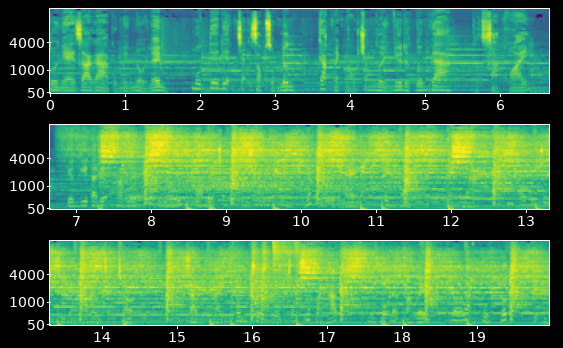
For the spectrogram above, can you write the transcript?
Tôi nghe da gà của mình nổi lên, một tia điện chạy dọc sống lưng, các mạch máu trong người như được bơm ga, thật sảng khoái. Tiếng guitar điện vang lên tiếp nối là một trong những giai điệu nhất của tôi nghe, tình cảm, nhẹ nhàng, không có một chút gì đó đầy chăn trở. Giai điệu này không chuyển đến trong suốt bài hát, nhưng mỗi lần vang lên, nó lại thổn thức như thể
